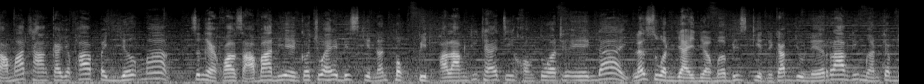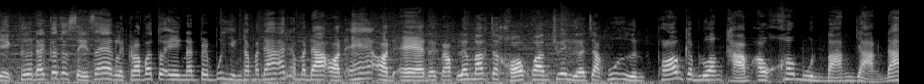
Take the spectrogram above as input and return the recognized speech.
สามารถทางกายภาพไปเยอะมาก ซึ่งแห่ความสามารถนี้เองก็ช่วยให้บิสกิตนั้นปกปิดพลังที่แท้จริงของตัวเธอเองได้ และส่วนใหญ่เนี่ยเมื่อบิสกิตนะครับอยู่ในร่างที่เหมือนกับเด็กเธอนั้นก็จะเสแสร้งเลยครับว่าตัวเองนั้นเป็นผู้หญิงธรรมดาธรรมดาอ่อนแออ่อนแอนะครับและมักจะขอความช่วยเหลือจากผู้อื่น พร้อมกับลวงถามเอาข้อมูลบางอย่างได้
